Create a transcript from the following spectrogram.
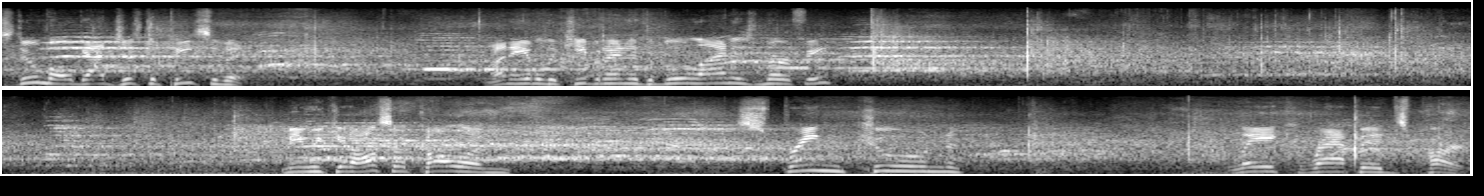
Stumo got just a piece of it. Unable to keep it in at the blue line is Murphy. I mean, we could also call him Spring Coon Lake Rapids Park.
